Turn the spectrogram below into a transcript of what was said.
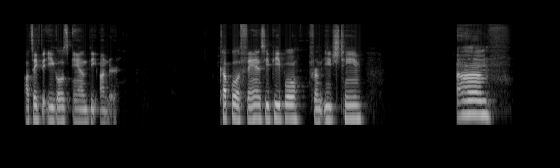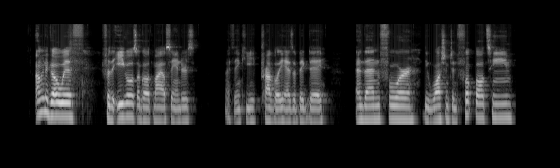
I'll take the Eagles and the under. Couple of fantasy people from each team. Um, I'm gonna go with for the Eagles. I'll go with Miles Sanders. I think he probably has a big day. And then for the Washington football team,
